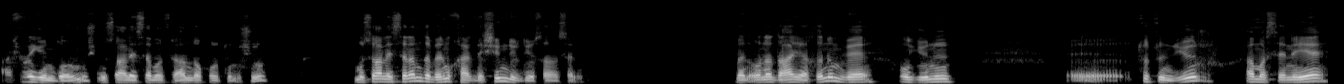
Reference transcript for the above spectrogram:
Aşura gününde olmuş. Musa Aleyhisselam'ın Firavundan kurtuluşu. Musa Aleyhisselam da benim kardeşimdir diyor sallallahu aleyhi sellem. Ben ona daha yakınım ve o günü e, tutun diyor. Ama seneye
